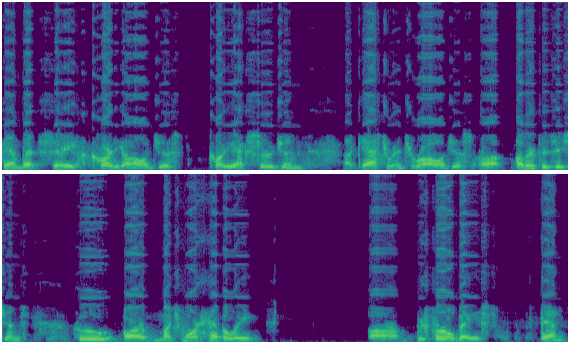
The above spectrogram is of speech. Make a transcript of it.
than, let's say, a cardiologist, cardiac surgeon, a gastroenterologist, uh, other physicians who are much more heavily uh, referral-based than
